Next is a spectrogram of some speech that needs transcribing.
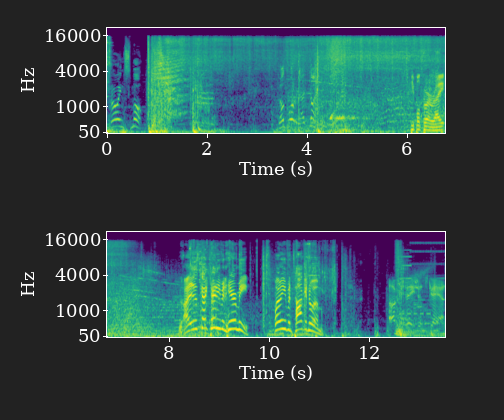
Throwing smoke. Don't worry, I've got you. People to our right. I, this guy can't even hear me. Why am I even talking to him? Occupation scan.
